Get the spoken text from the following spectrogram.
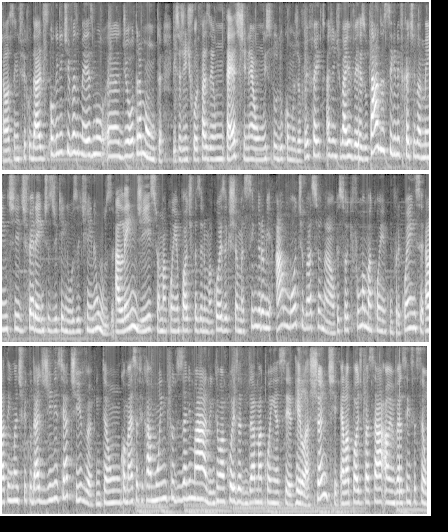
elas têm dificuldades cognitivas mesmo é, de outra monta. E se a gente for fazer um teste, né, um estudo como já foi feito, a gente vai ver resultados significativamente diferentes de quem usa e de quem não usa. Além disso, a maconha pode fazer uma coisa que chama síndrome amotivacional. Pessoa que fuma maconha com frequência, ela tem uma dificuldade de iniciativa, então começa a ficar muito desanimado. Então a coisa da maconha ser relaxante, ela pode passar, ao invés da sensação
